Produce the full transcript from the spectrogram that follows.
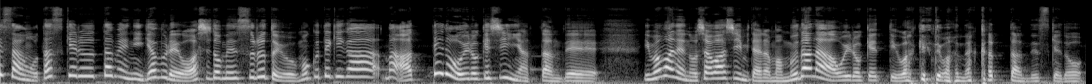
姉さんを助けるためにギャブレを足止めするという目的が、まあ、あってのお色気シーンやったんで、今までのシャワーシーンみたいな、まあ、無駄なお色気っていうわけではなかったんですけど、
